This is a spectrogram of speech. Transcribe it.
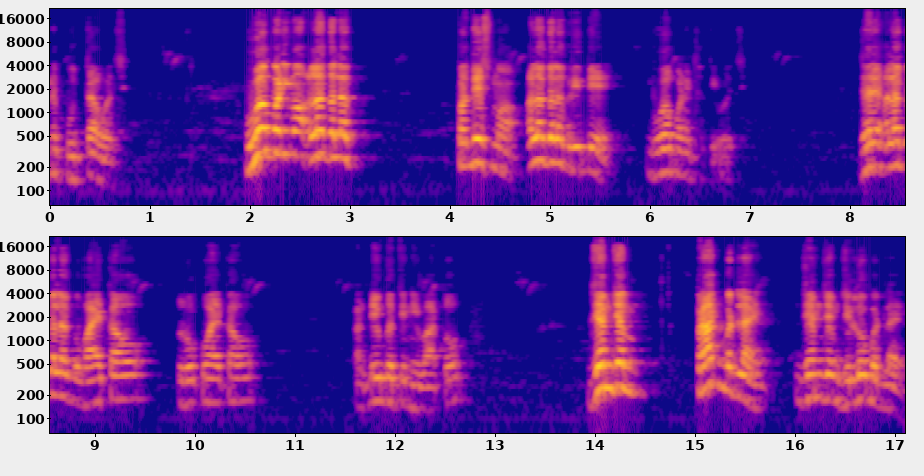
ને પૂજતા હોય છે. ભુવાપણીમાં અલગ અલગ પ્રદેશમાં અલગ અલગ રીતે ભુવાપણી થતી હોય છે. જ્યારે અલગ અલગ વાયકાઓ લોકવાયકાઓ અને દેવગતિની વાતો. જેમ જેમ પ્રાંત બદલાય, જેમ જેમ જિલ્લો બદલાય,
